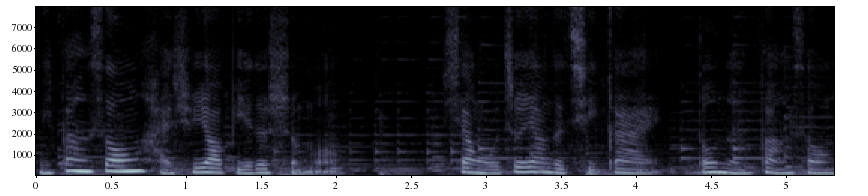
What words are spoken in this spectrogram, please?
你放松还需要别的什么？像我这样的乞丐都能放松，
